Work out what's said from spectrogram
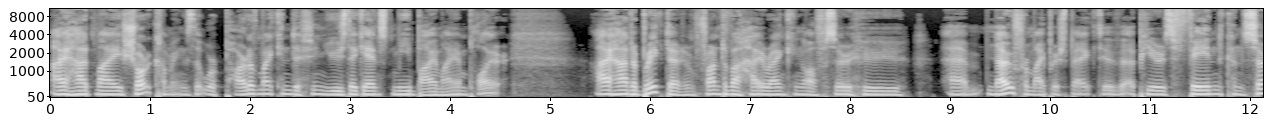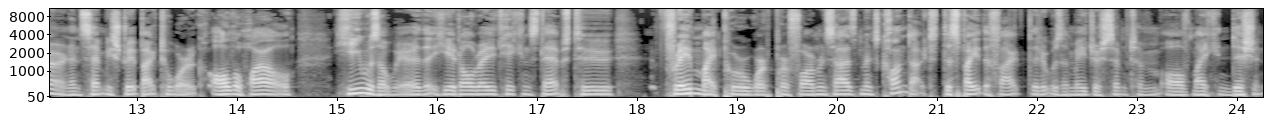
I had my shortcomings that were part of my condition used against me by my employer. I had a breakdown in front of a high ranking officer who, um, now from my perspective, appears feigned concern and sent me straight back to work, all the while he was aware that he had already taken steps to frame my poor work performance as misconduct, despite the fact that it was a major symptom of my condition.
